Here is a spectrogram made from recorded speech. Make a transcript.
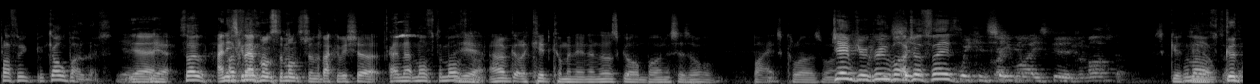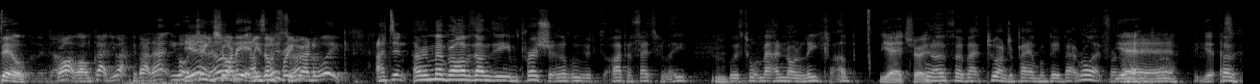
plus a goal bonus. Yeah. Yeah. So And he's going to have Monster Monster on the back of his shirt. and that monster monster. Yeah, and I've got a kid coming in, and those goal bonuses all by its claws. Well, Jim, do you agree with what I just said? We can see why he's good. it's a good The deal. master. Good deal. Right, well, I'm glad you're happy about that. you got Yeah, a jinx no, on it, and he's on three pleased, grand a week. I didn't. I remember I was under the impression that we were hypothetically Hmm. we were talking about a non-league club. Yeah, true. You know, so about two hundred pound would be about right for a yeah, non-league yeah, club. yeah. So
